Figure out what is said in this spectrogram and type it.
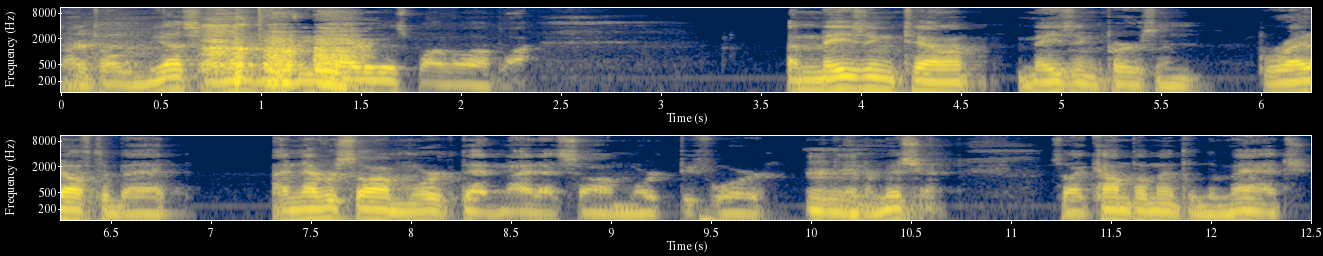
I told him, yes, I want to be part of this, blah, blah, blah, blah. Amazing talent, amazing person, right off the bat. I never saw him work that night. I saw him work before Mhm. intermission. So I complimented the match,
